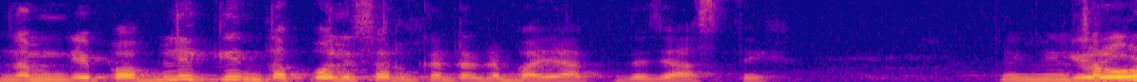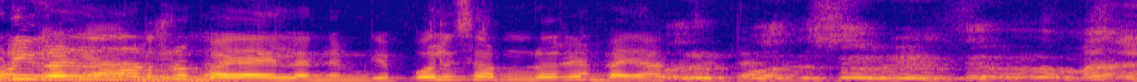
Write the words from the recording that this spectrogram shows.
ನಮ್ಗೆ ಪಬ್ಲಿಕ್ ಗಿಂತ ಪೊಲೀಸ್ ಕಂಡ್ರೆ ಭಯ ಆಗ್ತಿದೆ ಜಾಸ್ತಿ. ರೋಡಿಗಳನ್ನ ನೋಡಿದ್ರು ಭಯ ಇಲ್ಲ ನಿಮ್ಗೆ. ಪೊಲೀಸ್ ಅವ್ರ ನೋಡಿದ್ರೆ ಭಯ ಆಗ್ತಿದೆ. ಪೊಲೀಸರು ಹೇಳ್ತಾರಲ್ಲ ಮನೆ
